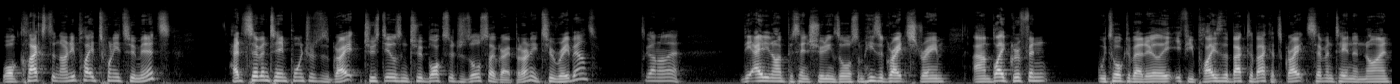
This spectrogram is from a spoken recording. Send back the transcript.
while Claxton only played 22 minutes, had 17 points, which was great, two steals and two blocks, which was also great, but only two rebounds. What's going on there? The 89% shooting is awesome. He's a great stream. Um, Blake Griffin, we talked about earlier. If he plays the back to back, it's great. 17 and 9.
